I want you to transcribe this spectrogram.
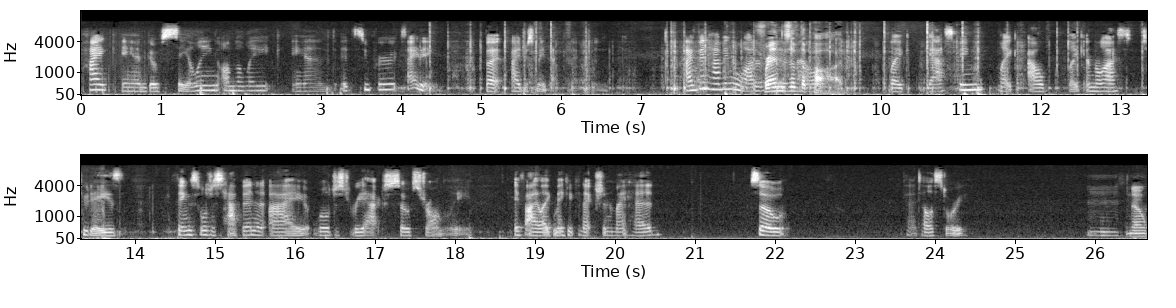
hike and go sailing on the lake and it's super exciting. But i just made that connection. I've been having a lot of Friends of the pod. like gasping like i'll like in the last two days things will just happen and i will just react so strongly if i like make a connection in my head. So can i tell a story Mm, no.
